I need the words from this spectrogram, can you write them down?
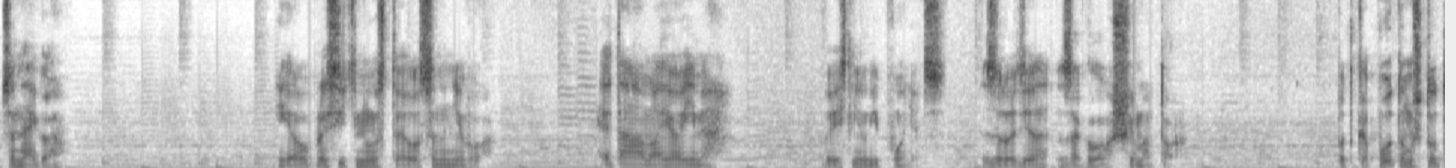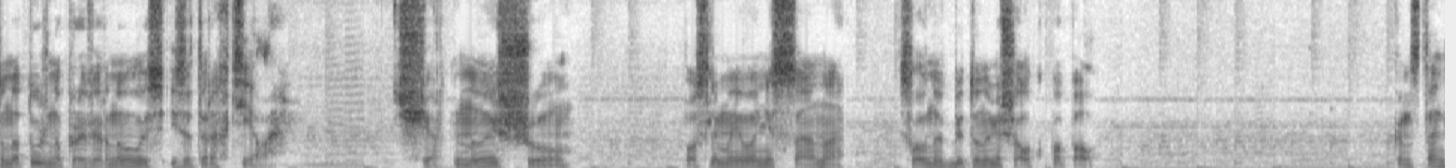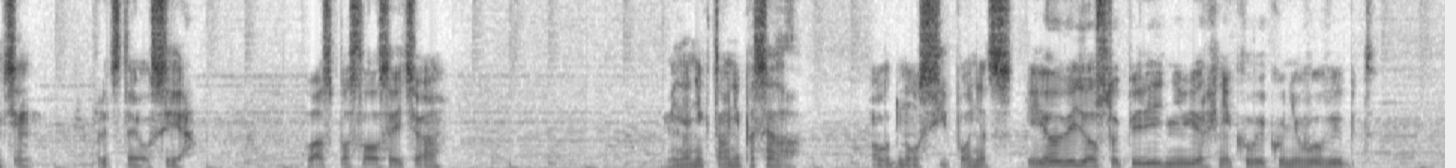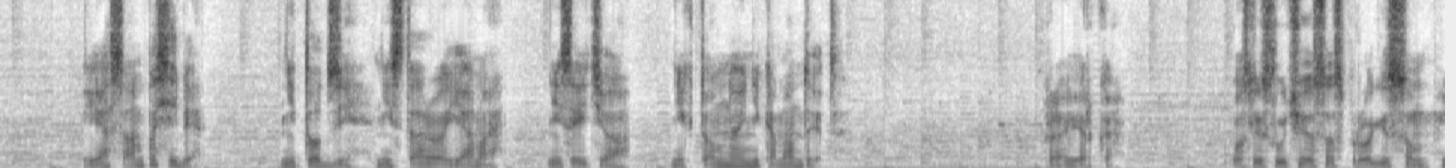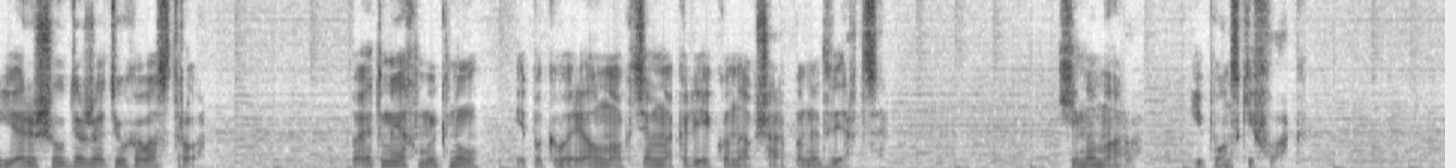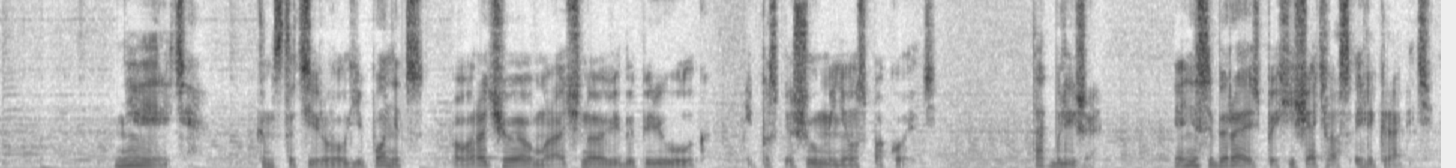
«Цунего». Я вопросительно уставился на него. «Это мое имя», – пояснил японец, заводя заглохший мотор. Под капотом что-то натужно провернулось и затарахтело. Черт, ну и шум. После моего Ниссана словно в бетономешалку попал. Константин, представился я. «Вас послал Сайтё?» «Меня никто не посылал», – улыбнулся японец, и я увидел, что передний верхний клык у него выбит. «Я сам по себе. Ни Тодзи, ни Старого Яма, ни Сайтё, никто мной не командует». Проверка. После случая со Спрогисом я решил держать ухо востро. Поэтому я хмыкнул и поковырял ногтем наклейку на обшарпанной дверце. Хинамару. Японский флаг. «Не верите?» – констатировал японец, поворачивая в мрачного вида переулок и поспешил меня успокоить. «Так ближе. Я не собираюсь похищать вас или грабить».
